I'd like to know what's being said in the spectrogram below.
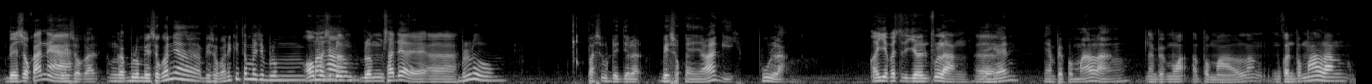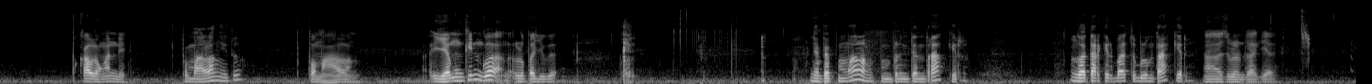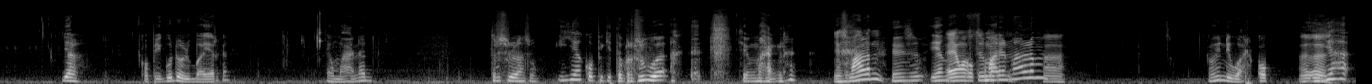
besokannya Besokan enggak belum besokannya, besokannya kita masih belum oh masih belum belum sadar ya belum. Pas udah jalan besoknya lagi pulang, oh iya pas di jalan pulang ya Ah. kan? Nyampe Pemalang. sampai Pema- Pemalang bukan Pemalang Pekalongan deh Pemalang itu Pemalang. Iya mungkin gua lupa juga. Nyampe Pemalang pemberhentian terakhir. Enggak terakhir banget sebelum terakhir. Ah, sebelum terakhir. Jal, kopi gue udah dibayar kan? Yang mana? Terus lu langsung, iya kopi kita berdua. yang mana? Yang semalam. Yang, se- yang, Eh, yang waktu kemarin malam. Ah. Oh ini di warkop? Heeh. Iya.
